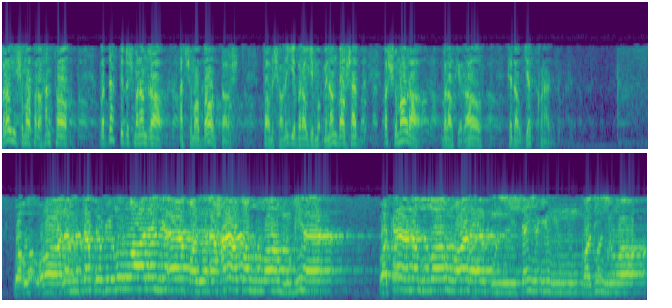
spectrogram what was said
برای شما فراهم ساخت و دست دشمنان را از شما باز داشت تا نشانه برای مؤمنان باشد و شما را برای راست هدایت کند. وأخرى لم تقدروا عليها قد أحاط الله بها وكان الله على كل شيء قديرا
